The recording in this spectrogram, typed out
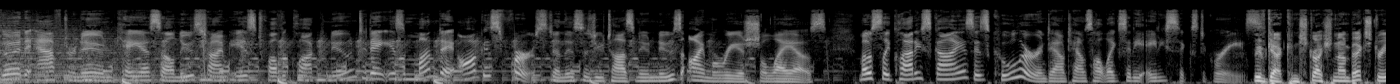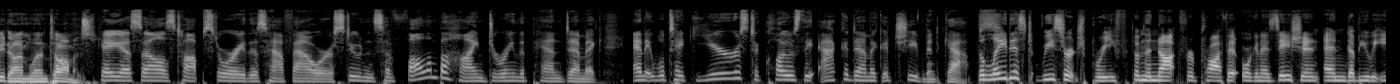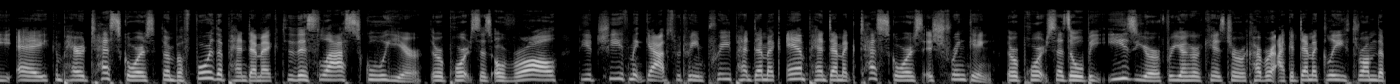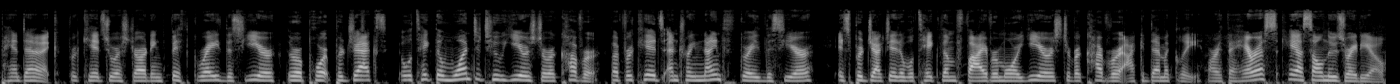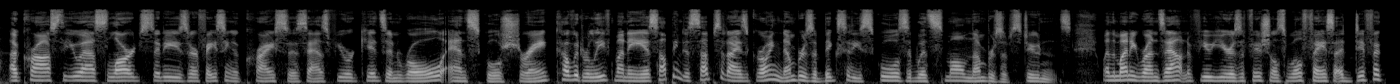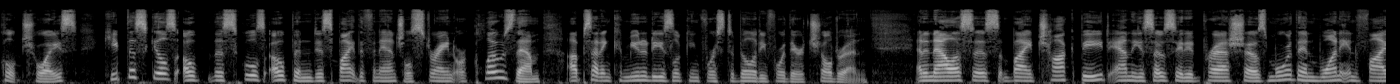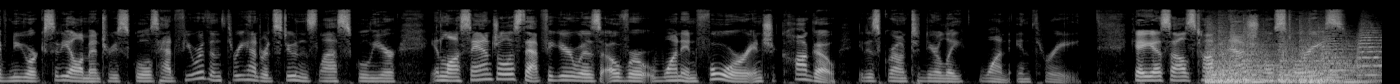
Good afternoon. KSL News Time is 12 o'clock noon. Today is Monday, August 1st, and this is Utah's Noon News. I'm Maria Shilaos. Mostly cloudy skies. It's cooler in downtown Salt Lake City, 86 degrees. We've got construction on Beck Street. I'm Len Thomas. KSL's top story this half hour. Students have fallen behind during the pandemic, and it will take years to close the academic achievement gap. The latest research brief from the not for profit organization NWEA compared test scores from before the pandemic to this last school year. The report says overall, the achievement gaps between pre pandemic and pandemic test scores is shrinking. The report says it will be easier for younger kids to recover academically from the pandemic. For kids who are starting fifth grade this year, the report projects it will take them one to two years to recover. But for kids entering ninth grade this year, it's projected it will take them five or more years to recover academically. Martha Harris, KSL News Radio. Across the U.S., large cities are facing a crisis as fewer kids enroll and schools shrink. COVID relief money is helping to subsidize growing numbers of big city schools with small numbers of students. When the money runs out in a few years, officials will face a difficult choice keep the, skills op- the schools open despite the financial strain or close them, upsetting communities looking for stability for their children. An analysis by Chalkbeat and the Associated Press shows more than one in five New York City elementary schools had fewer than 300 students last school year. In Los Angeles, that figure was over one in four. In Chicago, it has grown to nearly one in three. KSL's top national stories.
